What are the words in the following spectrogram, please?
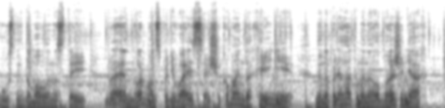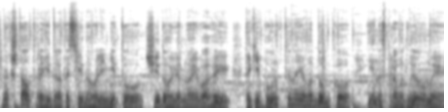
усних домовленостей. Брайан Норман сподівається, що команда Хейні не наполягатиме на обмеженнях на кшталт регідратаційного ліміту чи договірної ваги. Такі пункти, на його думку, є несправедливими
